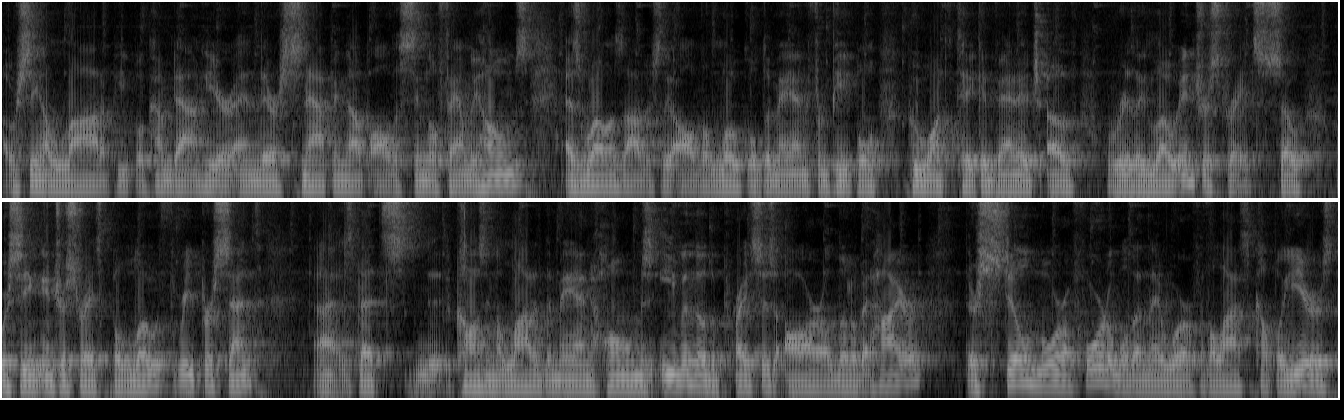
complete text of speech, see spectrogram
uh, we're seeing a lot of people come down here and they're snapping up all the single family homes, as well as obviously all the local demand from people who want to take advantage of really low interest rates. So we're seeing interest rates below 3%. Uh, that's causing a lot of demand. Homes, even though the prices are a little bit higher, they're still more affordable than they were for the last couple years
